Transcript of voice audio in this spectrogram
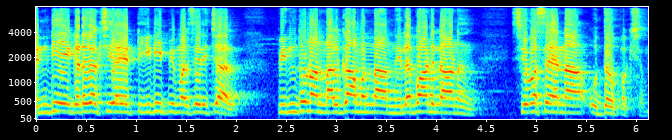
എൻ ഡി എ ഘടകകക്ഷിയായ ടി ഡി പി മത്സരിച്ചാൽ പിന്തുണ നൽകാമെന്ന നിലപാടിലാണ് ശിവസേന ഉദ്ധവ് പക്ഷം.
